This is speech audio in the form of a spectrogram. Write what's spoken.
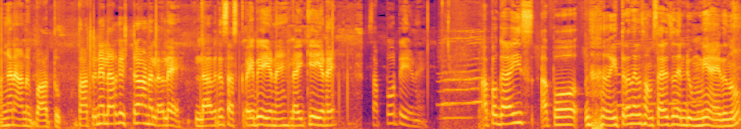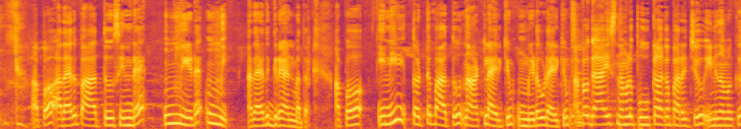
അങ്ങനെയാണ് പാത്തു. പാത്തുവിനെ എല്ലാവർക്കും ഇഷ്ടമാണല്ലോ അല്ലേ? എല്ലാവരും സബ്സ്ക്രൈബ് ചെയ്യണേ ലൈക്ക് ചെയ്യണേ സപ്പോർട്ട് ചെയ്യണേ. അപ്പോൾ ഗൈസ് അപ്പോൾ ഇത്ര നേരം സംസാരിച്ചത് എന്റെ ഉമ്മിയായിരുന്നു. അപ്പോൾ അതായത് പാത്തൂസിന്റെ ഉമ്മിയുടെ ഉമ്മി അതായത് ഗ്രാൻഡ് മദർ അപ്പോൾ ഇനി തൊട്ട് പാത്തു നാട്ടിലായിരിക്കും ഉമ്മിയുടെ കൂടെ ആയിരിക്കും അപ്പോൾ ഗായ്സ് നമ്മൾ പൂക്കളൊക്കെ പറിച്ചു. ഇനി നമുക്ക്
